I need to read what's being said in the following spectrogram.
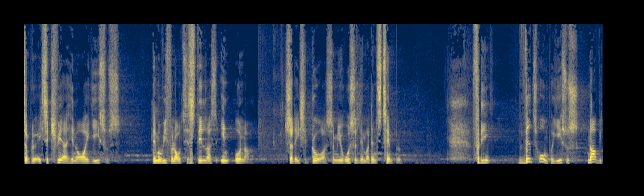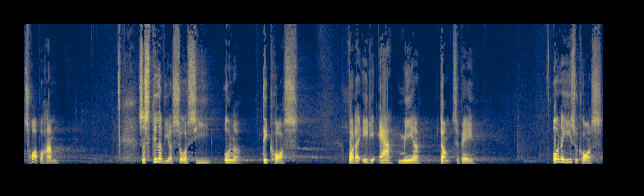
som blev eksekveret hen over Jesus, det må vi få lov til at stille os ind under, så det ikke skal gå os som Jerusalem og dens tempel. Fordi ved troen på Jesus, når vi tror på ham, så stiller vi os så at sige under det kors, hvor der ikke er mere dom tilbage. Under Jesu kors,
